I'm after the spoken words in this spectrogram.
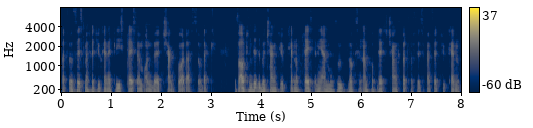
But with this method, you can at least place them on the chunk border. So like without invisible chunk, you cannot place any unmovable blocks in unpopulated chunks, but with this method, you can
